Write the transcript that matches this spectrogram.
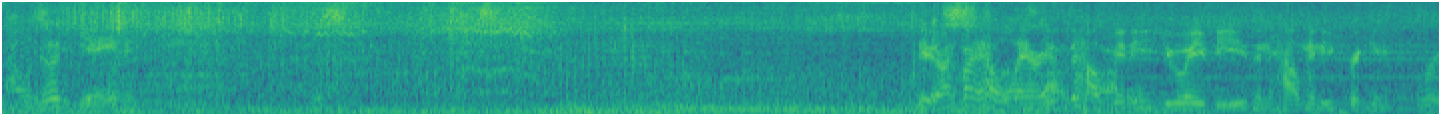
That was Good a good game. gaming. Dude, I find it hilarious how many UAVs and how many freaking pre-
